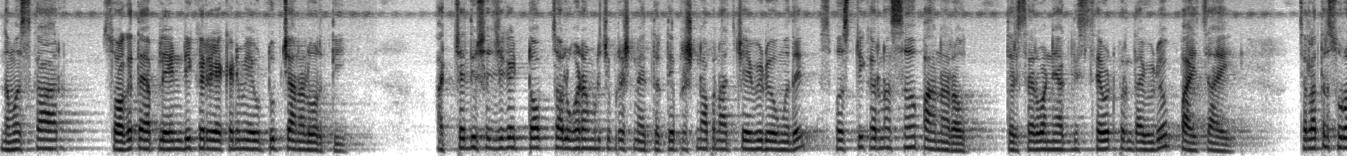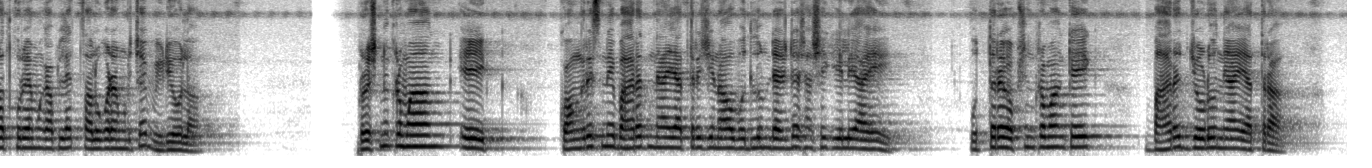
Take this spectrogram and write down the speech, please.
नमस्कार स्वागत आहे आपल्या N D career academy YouTube चॅनलवरती. आजच्या दिवसात जे काही टॉप चालू घडामोडीचे प्रश्न आहेत तर ते प्रश्न आपण आजच्या व्हिडिओमध्ये स्पष्टीकरणासह पाहणार आहोत. तर सर्वांनी अगदी शेवटपर्यंत हा व्हिडिओ पाहायचा आहे. चला तर सुरुवात करूया मग आपल्या चालू घडामोडीच्या व्हिडिओला. प्रश्न क्रमांक एक काँग्रेसने भारत न्याय यात्रेचे नाव बदलून डॅश डॅश असे केले आहे. उत्तर आहे ऑप्शन क्रमांक एक भारत जोडो न्याय यात्रा.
